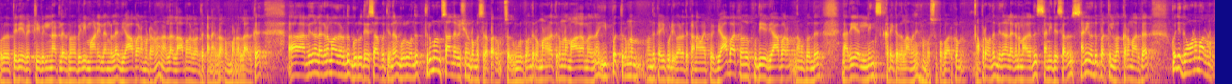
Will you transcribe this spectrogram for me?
ஒரு பெரிய வெற்றி வெளிநாட்டில் இருக்கிறவங்க வெளி மாநிலங்களில் வியாபாரம் பண்ணுறவங்க நல்ல லாபங்கள் வர்றதுக்கான ரொம்ப நல்லா இருக்குது மிதன லக்னமாக இருந்து குரு தேசாபத்தி இருந்தாலும் குரு வந்து திருமணம் சார்ந்த விஷயம் ரொம்ப சிறப்பாக இருக்கும். ஸோ உங்களுக்கு வந்து ரொம்ப நாளாக திருமணம் ஆகாமல் இருந்தால் இப்போ திருமணம் வந்து கைகூடி வர்றதுக்கான வாய்ப்பு. வியாபாரத்தில் வந்து புதிய வியாபாரம் நமக்கு வந்து நிறைய லிங்க்ஸ் கிடைக்கிறதெல்லாம் வந்து ரொம்ப சூப்பராக இருக்கும். அப்புறம் வந்து மிதன லக்னமாக இருந்து சனி தேசாபதி சனி வந்து பத்தில் வக்கரமாக இருக்கார். கொஞ்சம் கவனமாக இருக்கணும்.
